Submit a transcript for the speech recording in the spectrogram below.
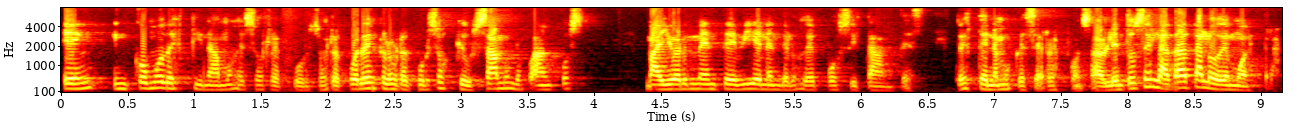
en, cómo destinamos esos recursos. Recuerden que los recursos que usamos los bancos mayormente vienen de los depositantes, entonces tenemos que ser responsables. Entonces la data lo demuestra.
